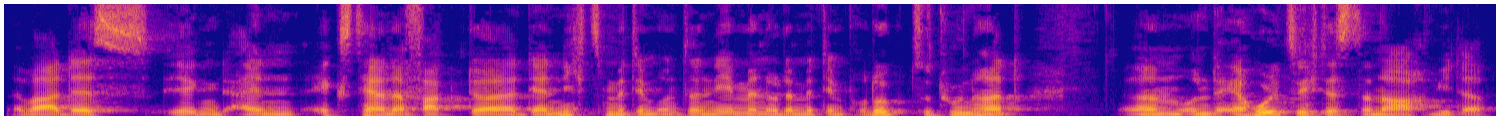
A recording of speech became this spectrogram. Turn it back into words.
War das irgendein externer Faktor, der nichts mit dem Unternehmen oder mit dem Produkt zu tun hat? Ähm, und erholt sich das danach wieder.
